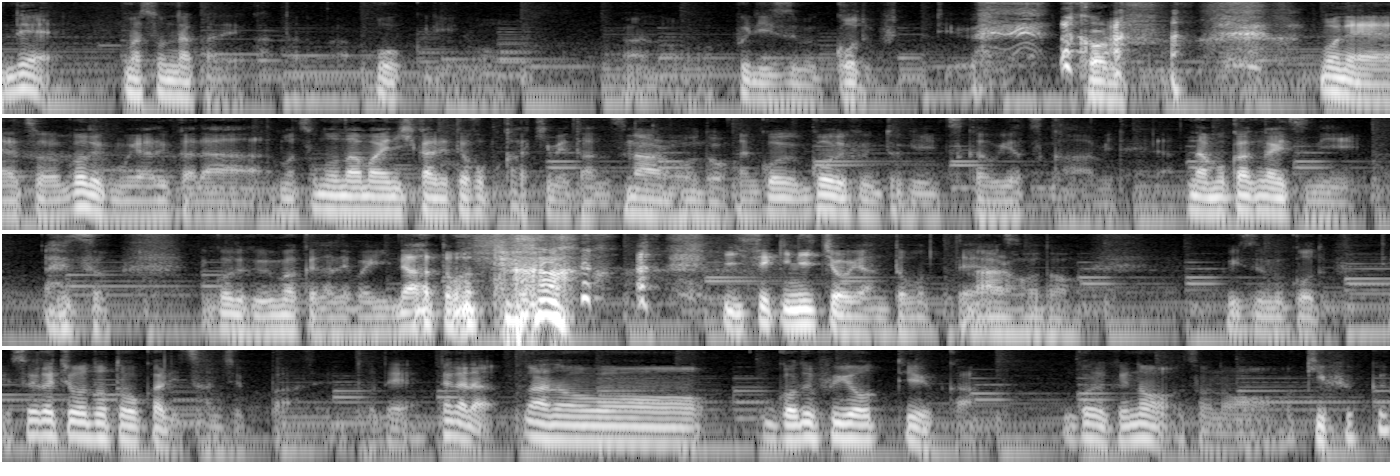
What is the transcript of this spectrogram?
う。で、まあ、その中で買ったのがオークリーのあのプリズムゴルフってい うゴルフ。もうねそうゴルフもやるから、まあ、その名前に惹かれてほぼから決めたんですけどなるほど。ゴゴルフの時に使うやつかみたいな何も考えずにあそうゴルフ上手くなればいいなと思って 一石二鳥やんと思って。なるほど。ウィズムゴルフっていうそれがちょうど透過率30%でだからあのーゴルフ用っていうかゴルフのその起伏？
